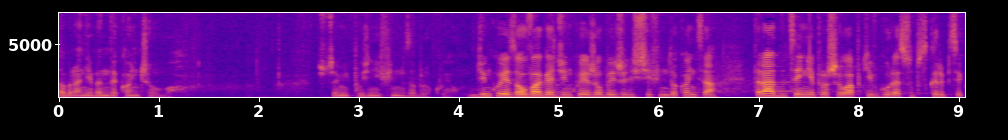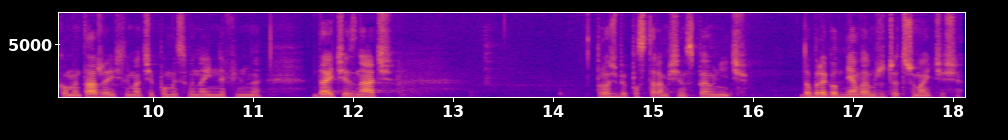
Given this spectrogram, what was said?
Dobra, nie będę kończył, bo jeszcze mi później film zablokują. Dziękuję za uwagę, dziękuję, że obejrzeliście film do końca. Tradycyjnie proszę łapki w górę, subskrypcje, komentarze. Jeśli macie pomysły na inne filmy, dajcie znać. Prośby postaram się spełnić. Dobrego dnia Wam życzę, trzymajcie się.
